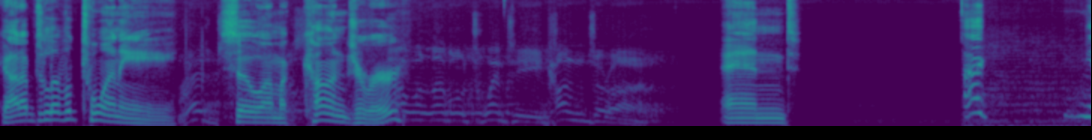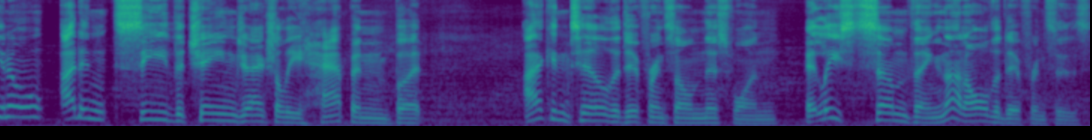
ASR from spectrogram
Got up to level 20. So I'm a conjurer. And I, you know, I didn't see the change actually happen, but I can tell the difference on this one. At least some things, not all the differences,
